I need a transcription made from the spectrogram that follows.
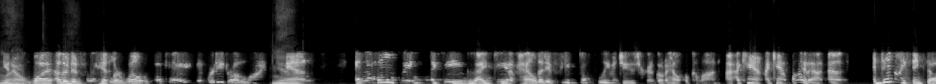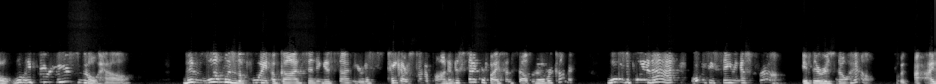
You right. know, what other right. than for Hitler? Well, okay, then where do you draw the line? Yeah. And and the whole thing, like the, the idea of hell, that if you don't believe in Jesus, you're going to go to hell. Oh, come on, I, I can't, I can't buy that. Uh, and then I think, though, well, if there is no hell, then what was the point of God sending His Son here to take our sin upon Him to sacrifice Himself and overcome it? What was the point of that? What was He saving us from? If there is no hell, but I, I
